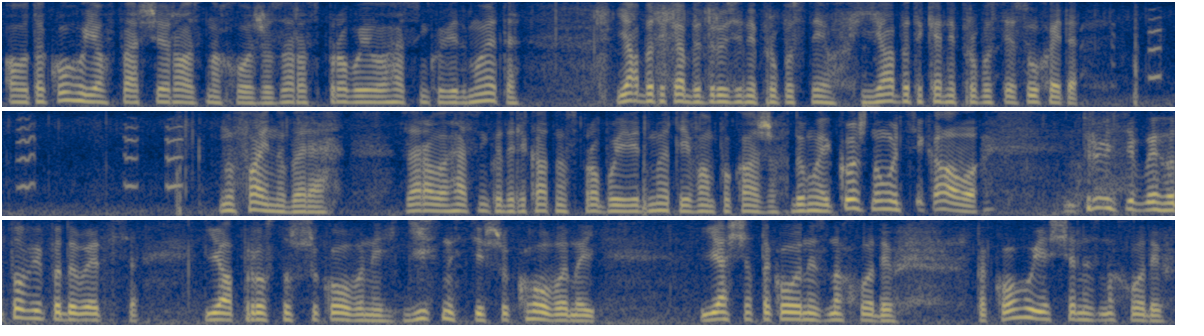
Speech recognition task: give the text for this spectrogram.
А отакого я в перший раз знаходжу. Зараз спробую легесенько відмити. Я би таке би, друзі, не пропустив. Я би таке не пропустив, слухайте. Ну файно бере. Зараз легесенько делікатно спробую відмити і вам покажу. Думаю, кожному цікаво. Друзі, ви готові подивитися? Я просто шокований, дійсності шокований. Я ще такого не знаходив. Такого я ще не знаходив.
